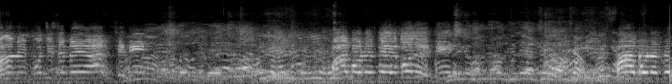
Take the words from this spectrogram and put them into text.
আগামী পঁচিশে মে আসছে দিন মা বোনেদের বলে দিন। মা বোনেদের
